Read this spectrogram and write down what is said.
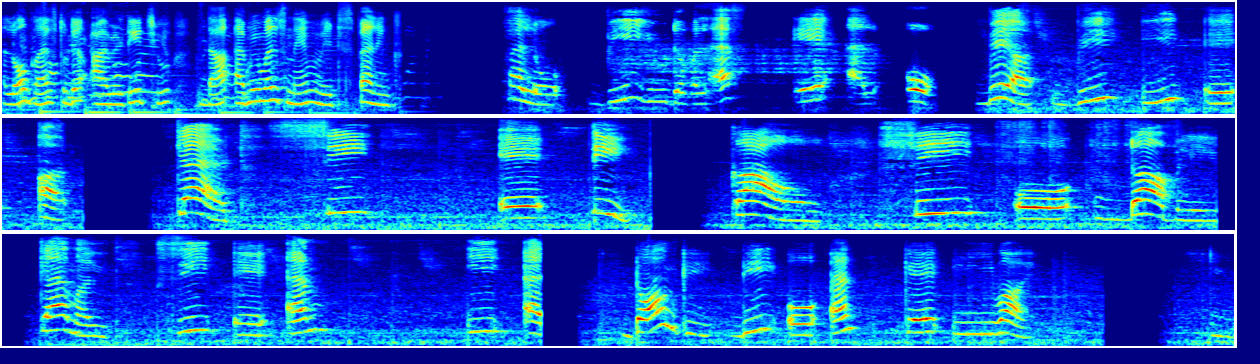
Hello guys, today I will teach you the animal's name with spelling. Hello, B U double S A L O. Bear, B E A R. Cat, C A T. C O W. Camel, C A M E L. Donkey, D O N K E Y.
